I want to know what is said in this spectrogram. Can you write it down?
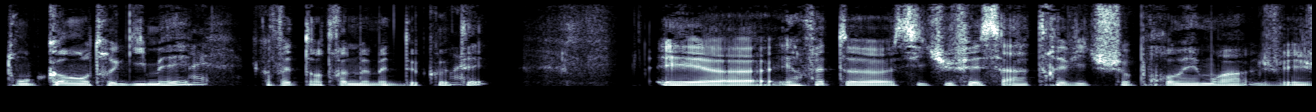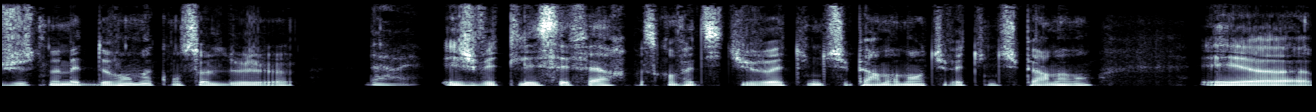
ton camp entre guillemets, Ouais. qu'en fait tu es en train de me mettre de côté. Et, euh, et en fait, euh, si tu fais ça, très vite, je te promets, moi, je vais juste me mettre devant ma console de jeu Bah ouais. et je vais te laisser faire. Parce qu'en fait, si tu veux être une super maman, tu vas être une super maman. Et, euh,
